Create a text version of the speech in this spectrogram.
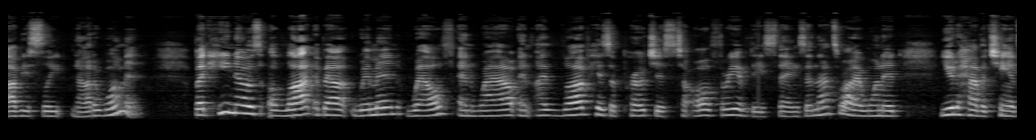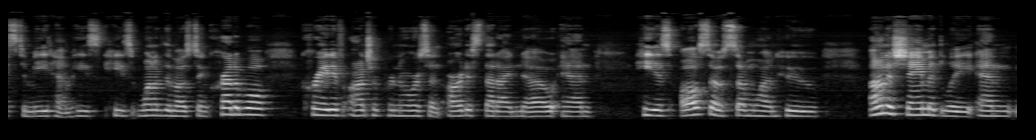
obviously not a woman but he knows a lot about women, wealth, and wow. And I love his approaches to all three of these things. And that's why I wanted you to have a chance to meet him. He's he's one of the most incredible creative entrepreneurs and artists that I know. And he is also someone who unashamedly and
